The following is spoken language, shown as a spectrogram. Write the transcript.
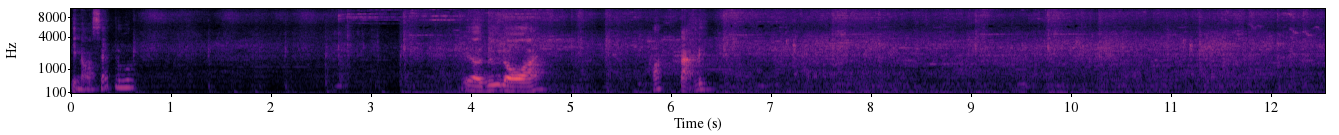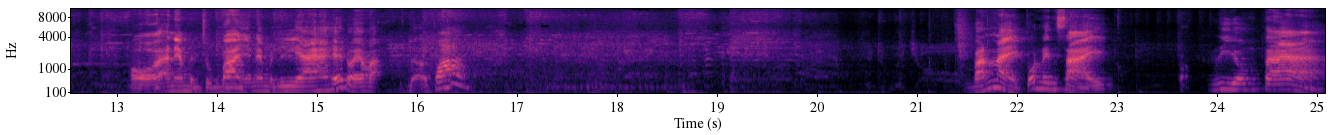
Thì nó xét luôn bây giờ dư đồ ấy à, tạm đi. Ồ anh em mình trùng bài nha anh em mình Lilia hết rồi em ạ. Đỡ quá. Ván này có nên xài gì không ta?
